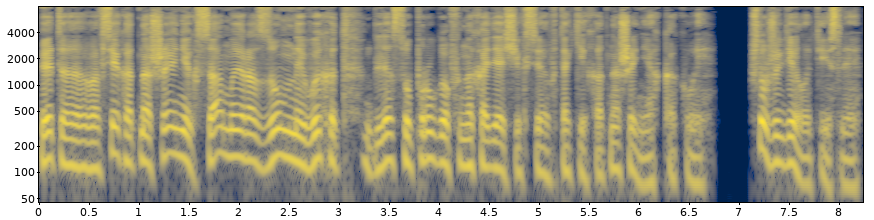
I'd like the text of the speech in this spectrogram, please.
Это во всех отношениях самый разумный выход для супругов, находящихся в таких отношениях, как вы. Что же делать, если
